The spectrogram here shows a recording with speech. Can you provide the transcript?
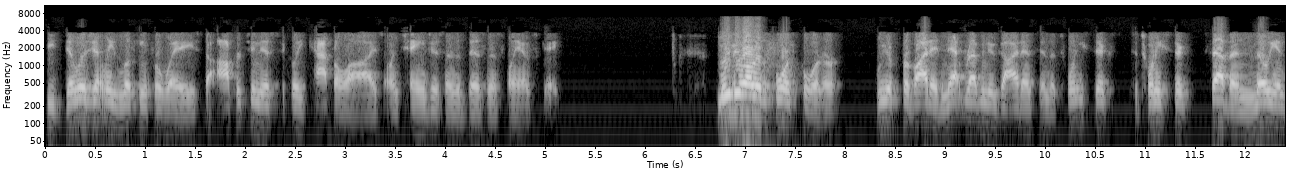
be diligently looking for ways to opportunistically capitalize on changes in the business landscape. Moving on to the fourth quarter, we have provided net revenue guidance in the $26 million-$27 million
